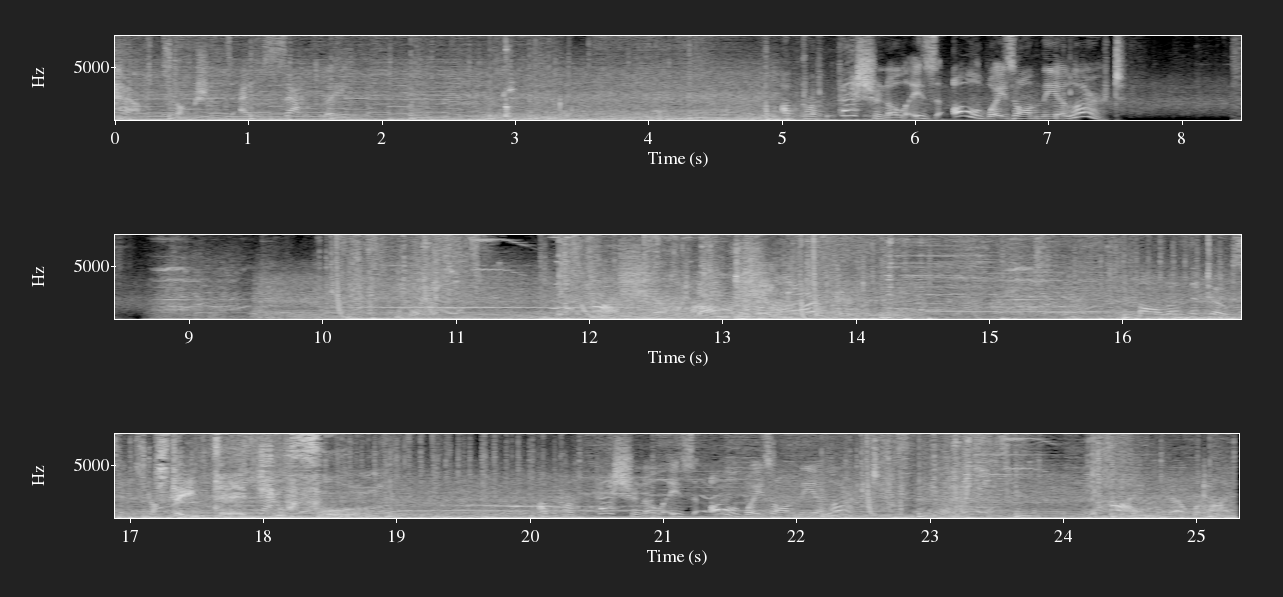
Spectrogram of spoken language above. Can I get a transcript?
Have instructions exactly. A professional is always on the alert. I know what I'm doing. Follow the dose instructions. Stay dead, you fool! A professional is always on the alert. I know what I'm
